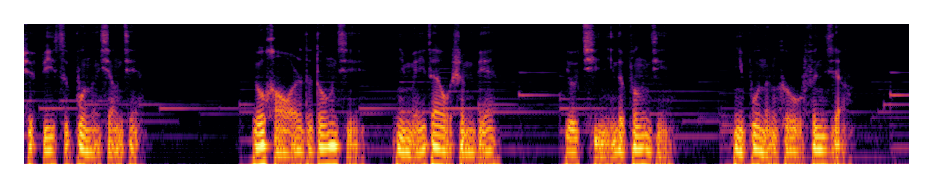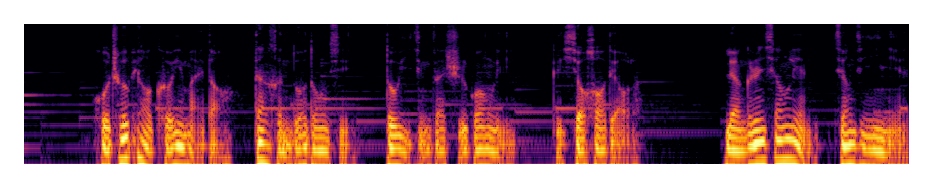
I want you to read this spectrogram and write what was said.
却彼此不能相见。有好玩的东西，你没在我身边；有旖旎的风景，你不能和我分享。火车票可以买到，但很多东西都已经在时光里给消耗掉了。两个人相恋将近一年，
